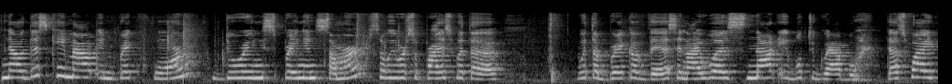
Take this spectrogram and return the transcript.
Now this came out in brick form during spring and summer, so we were surprised with a with a brick of this, and I was not able to grab one. That's why,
